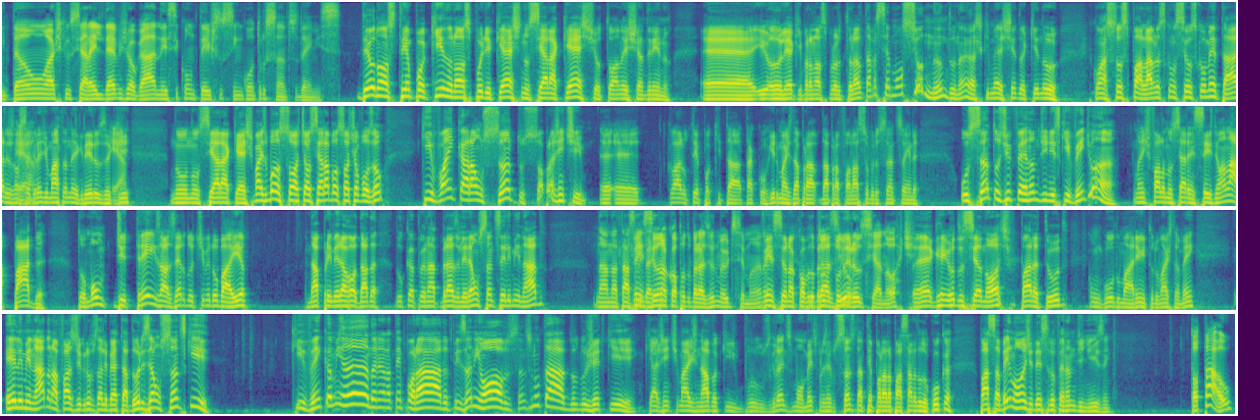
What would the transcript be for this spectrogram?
Então, acho que o Ceará ele deve jogar nesse contexto sim contra o Santos, Denis. Deu nosso tempo aqui no nosso podcast, no Ceará Cast, eu tô Alexandrino. É, eu olhei aqui para nossa produtora, ela estava se emocionando, né? Acho que mexendo aqui no, com as suas palavras, com os seus comentários. Nossa é. grande Marta Negreiros aqui é. no, no Ceará Cast. Mas boa sorte ao Ceará, boa sorte ao Vozão, que vai encarar um Santos, só pra gente. É, é, claro, o tempo aqui tá, tá corrido, mas dá pra, dá pra falar sobre o Santos ainda. O Santos de Fernando Diniz, que vem de uma. Como a gente fala no Ceará em 6, deu uma lapada. Tomou de 3 a 0 do time do Bahia na primeira rodada do Campeonato Brasileiro. É um Santos eliminado na, na taça Venceu na Copa do Brasil no meio de semana. Venceu na Copa do Todo Brasil. poderoso Cianorte. É, ganhou do Cianorte, para tudo, com um gol do Marinho e tudo mais também. Eliminado na fase de grupos da Libertadores, é um Santos que que vem caminhando né, na temporada, pisando em ovos. O Santos não tá do, do, jeito que, que a gente imaginava que os grandes momentos, por exemplo, o Santos da temporada passada do Cuca passa bem longe desse do Fernando Diniz, hein? Total.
